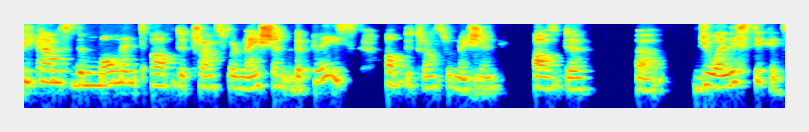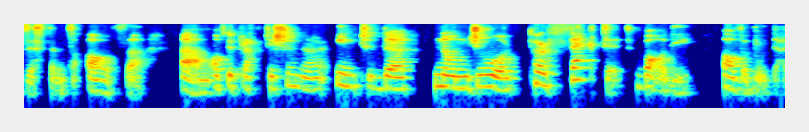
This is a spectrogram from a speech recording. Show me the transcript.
becomes the moment of the transformation, the place of the transformation of the uh, dualistic existence of, uh, um, of the practitioner into the non-dual perfected body of a Buddha.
